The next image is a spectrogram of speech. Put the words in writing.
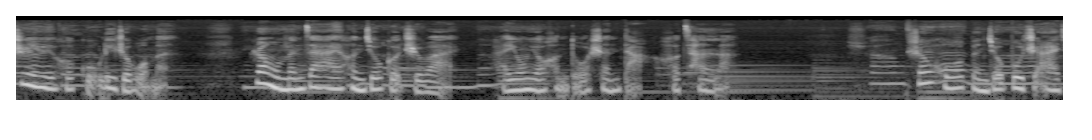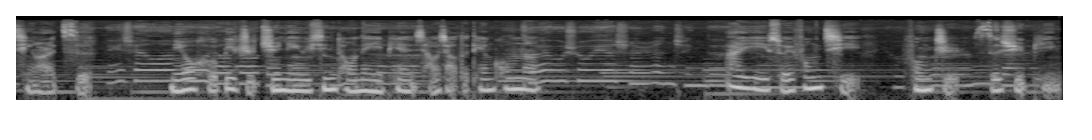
治愈和鼓励着我们，让我们在爱恨纠葛之外，还拥有很多盛大和灿烂。生活本就不止爱情二字，你又何必只拘泥于心头那一片小小的天空呢？爱意随风起，风止思绪平。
